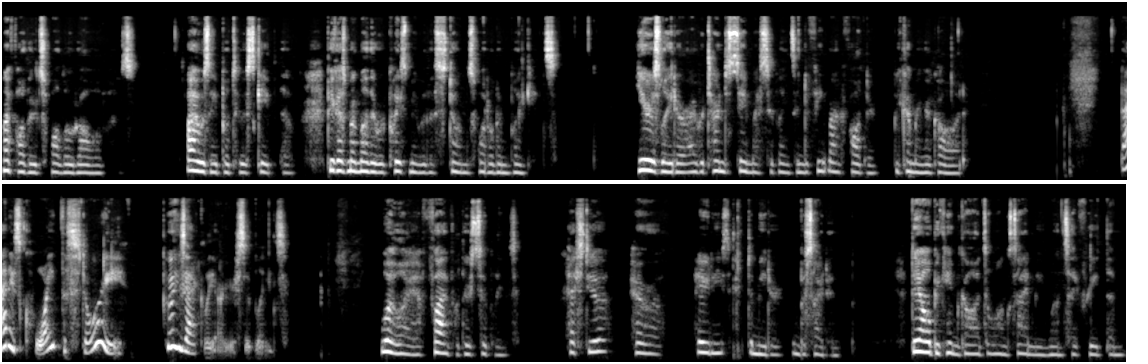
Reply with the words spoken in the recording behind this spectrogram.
my father had swallowed all of us. I was able to escape, though, because my mother replaced me with a stone swaddled in blankets. Years later, I returned to save my siblings and defeat my father, becoming a god. That is quite the story. Who exactly are your siblings? Well, I have five other siblings Hestia, Hera, Hades, Demeter, and Poseidon. They all became gods alongside me once I freed them.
